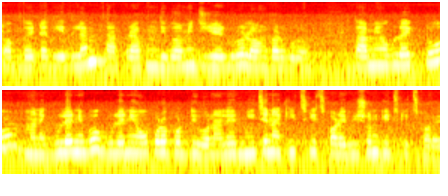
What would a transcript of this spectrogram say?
টক দইটা দিয়ে দিলাম, তারপরে এখন দিব আমি জিরের গুঁড়ো, লঙ্কার গুঁড়ো। তা আমি ওগুলো একটু মানে গুলে নিব, গুলে নিয়ে ওপর ওপর দিব নাহলে নিচে না কিচকিচ করে, ভীষণ কিচকিচ করে।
